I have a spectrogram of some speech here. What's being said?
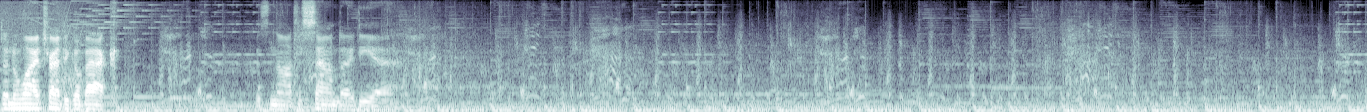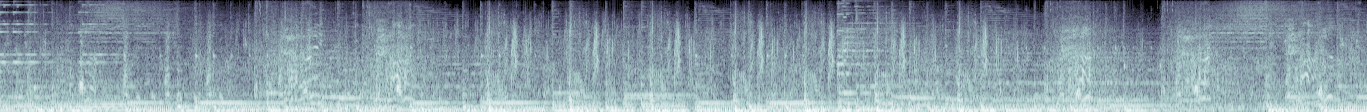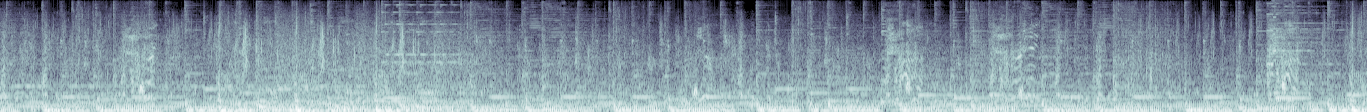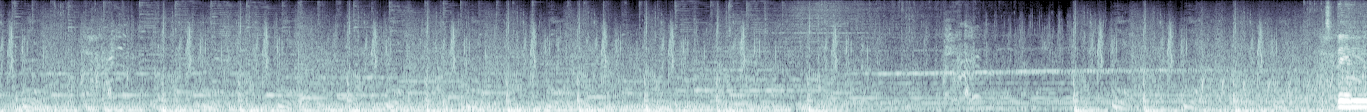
Don't know why I tried to go back. It's not a sound idea.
